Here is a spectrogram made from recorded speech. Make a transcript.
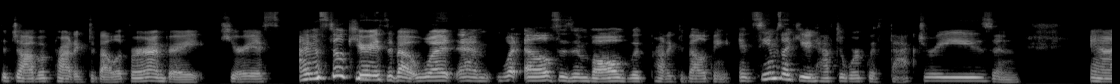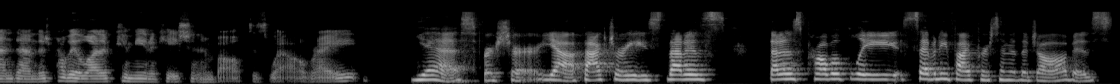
the job of product developer. I'm very curious. I'm still curious about what um, what else is involved with product developing. It seems like you'd have to work with factories and and um, there's probably a lot of communication involved as well right? Yes for sure. Yeah factories that is that is probably 75% of the job is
